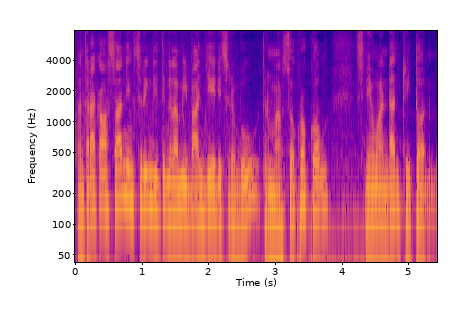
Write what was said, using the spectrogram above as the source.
Antara kawasan yang sering ditenggelami banjir di Serembu termasuk Krokong, Senewan dan Triton.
